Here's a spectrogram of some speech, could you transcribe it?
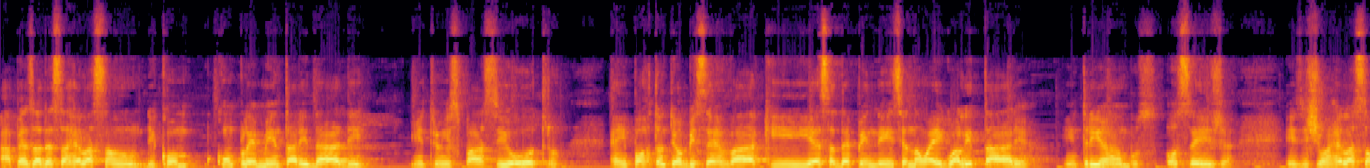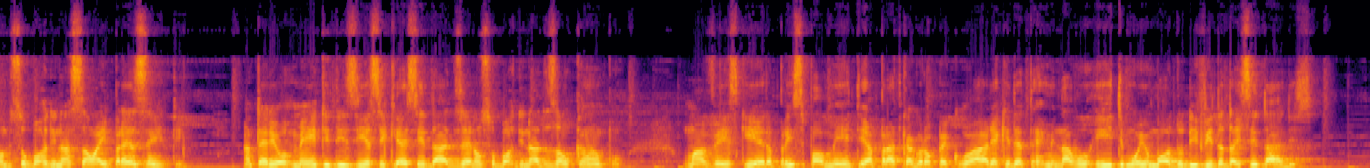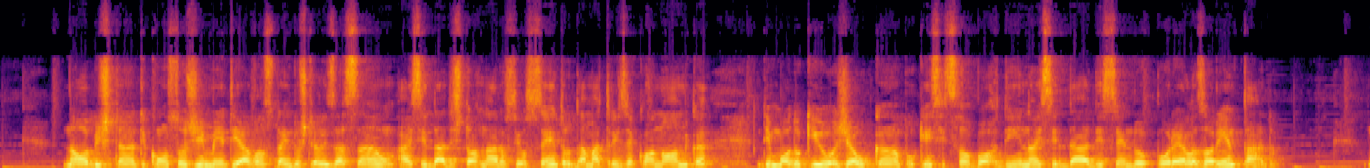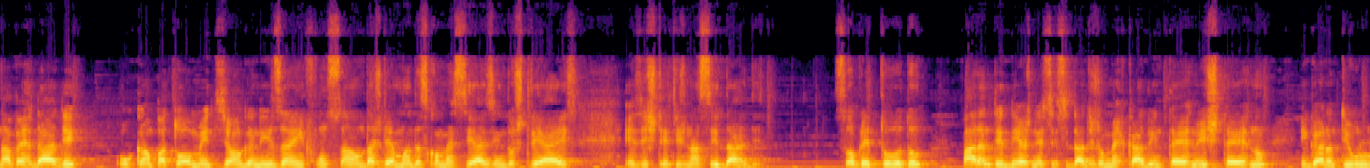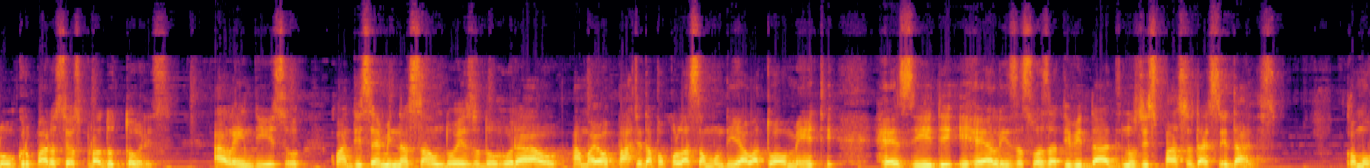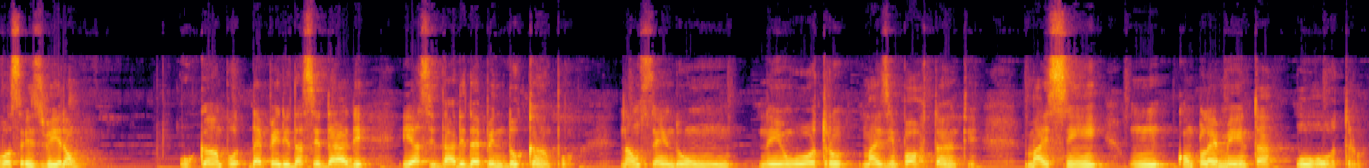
Apesar dessa relação de com complementaridade entre um espaço e outro, é importante observar que essa dependência não é igualitária entre ambos, ou seja, existe uma relação de subordinação aí presente. Anteriormente dizia-se que as cidades eram subordinadas ao campo, uma vez que era principalmente a prática agropecuária que determinava o ritmo e o modo de vida das cidades. Não obstante, com o surgimento e avanço da industrialização, as cidades tornaram-se o centro da matriz econômica, de modo que hoje é o campo quem se subordina às cidades, sendo por elas orientado. Na verdade, o campo atualmente se organiza em função das demandas comerciais e industriais existentes na cidade sobretudo para entender as necessidades do mercado interno e externo e garantir o lucro para os seus produtores. Além disso, com a disseminação do êxodo rural, a maior parte da população mundial atualmente reside e realiza suas atividades nos espaços das cidades. Como vocês viram, o campo depende da cidade e a cidade depende do campo, não sendo um nem o outro mais importante mas sim um complementa o outro.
